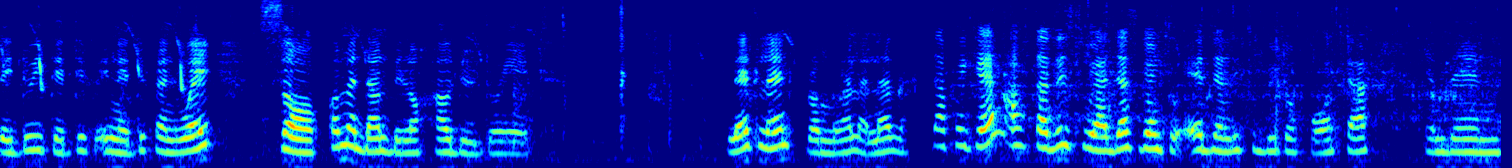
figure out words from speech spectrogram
they do it a diff- in a different way. So comment down below how do you do it. Let's learn from one another. After this, we are just going to add a little bit of water and then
